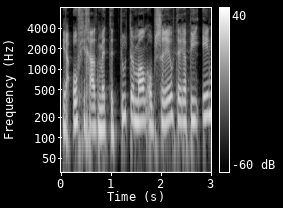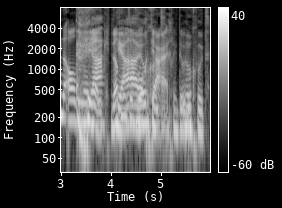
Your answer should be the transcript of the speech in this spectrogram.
Ja, of je gaat met de toeterman op schreeuwtherapie in de Aldi in Ja, Reek. Dat ja, moeten we volgend jaar eigenlijk doen. Heel goed.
